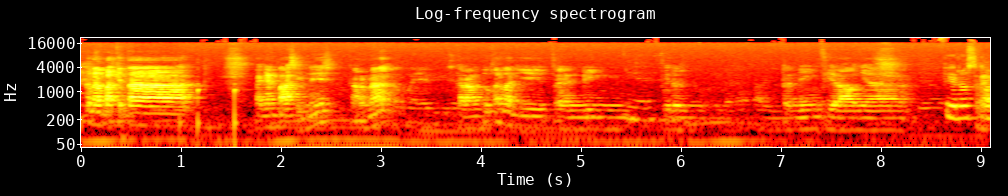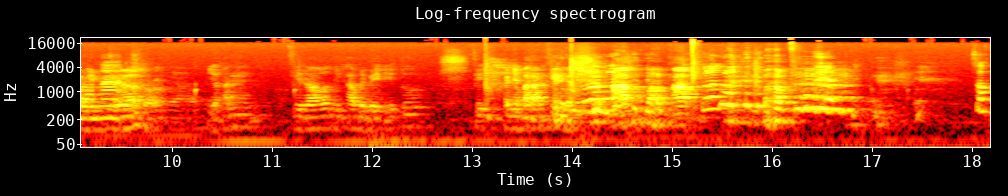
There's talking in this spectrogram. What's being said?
kenapa kita pengen bahas ini karena sekarang tuh kan lagi trending Iya. virus trending viralnya Virus Trending corona. viral. virus ya kan viral di KBBI itu vi- penyebaran virus maaf maaf maaf Sok.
